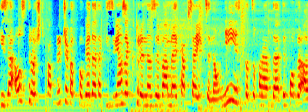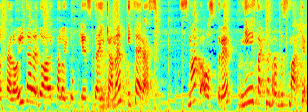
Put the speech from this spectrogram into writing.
i za ostrość papryczek odpowiada taki związek, który nazywamy kapsaicyną. Nie jest to co prawda typowy alkaloid, ale do alkaloidów jest zaliczany. I teraz, smak ostry nie jest tak naprawdę smakiem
